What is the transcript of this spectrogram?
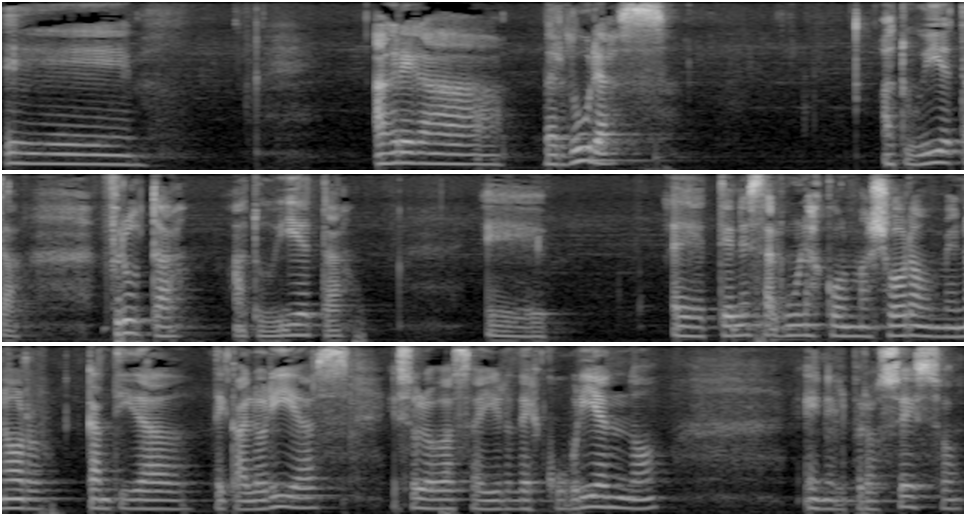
Eh, agrega verduras a tu dieta, fruta a tu dieta. Eh, eh, tenés algunas con mayor o menor cantidad de calorías, eso lo vas a ir descubriendo en el proceso.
